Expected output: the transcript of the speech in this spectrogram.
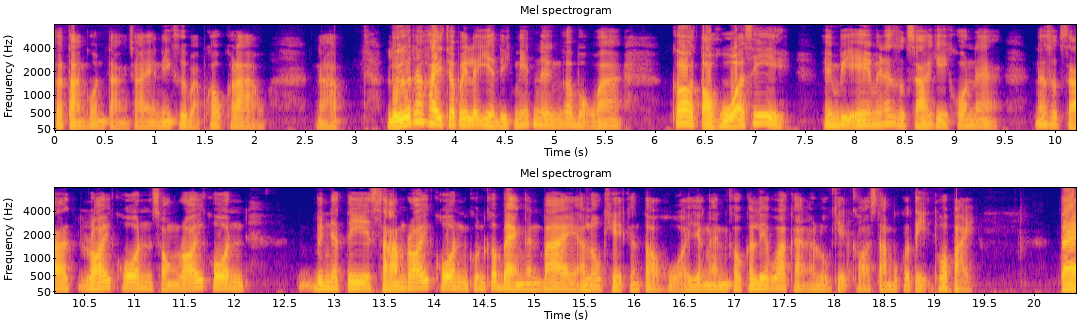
ก็ต่างคนต่างใช้อันนี้คือแบบคร่าวๆนะครับ หรือถ้าใครจะไปละเอียดอีกนิดนึงก็บอกว่า ก็ต่อหัวสิ MBA มีนักศึกษากี่คนน่ะนักศึกษา 100 คน 200 คนปริญญาตรี300 คน คุณก็แบ่งกันไป allocate กันต่อหัว อย่างนั้นเขาก็เรียกว่าการ allocate cost ตามปกติทั่วไป แต่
